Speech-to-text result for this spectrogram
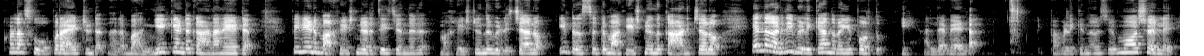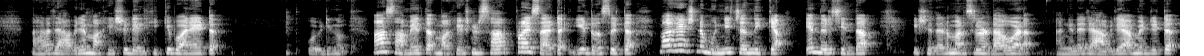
കൊള്ളാം സൂപ്പർ ആയിട്ടുണ്ട്. നല്ല ഭംഗിയൊക്കെ ഉണ്ട് കാണാനായിട്ട്. പിന്നീട് മഹേഷിന്റെ അടുത്ത് ചെന്ന് മഹേഷിനെ ഒന്ന് വിളിച്ചാലോ? ഈ ഡ്രസ്സ് ഇട്ട് മഹേഷിനെ ഒന്ന് കാണിച്ചാലോ? എന്ന് കരുതി വിളിക്കാൻ തുടങ്ങി പുറത്തു. ഏ അല്ലേ വേണ്ട. ഇപ്പം വിളിക്കുന്ന വെച്ചാൽ മോശമല്ലേ? നാളെ രാവിലെ മഹേഷ് ഡൽഹിക്ക് പോകാനായിട്ട്. ഒരുങ്ങും ആ സമയത്ത് മഹേഷിനൊരു സർപ്രൈസ് ആയിട്ട് ഈ ഡ്രസ്സ് ഇട്ട് മഹേഷിന്റെ മുന്നിൽ ചെന്ന് നിൽക്കാം എന്നൊരു ചിന്ത ഇഷിതയുടെ മനസ്സിലുണ്ടാവുകയാണ്. അങ്ങനെ രാവിലെ ആവാൻ വേണ്ടിയിട്ട്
